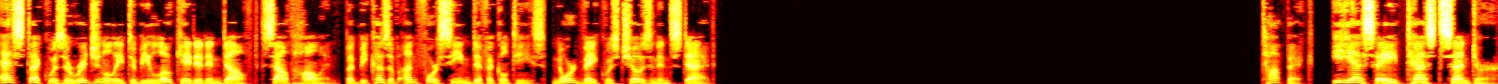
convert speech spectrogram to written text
ESTEC was originally to be located in Delft South Holland, but because of unforeseen difficulties, Noordwijk was chosen instead. ESA Test Center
